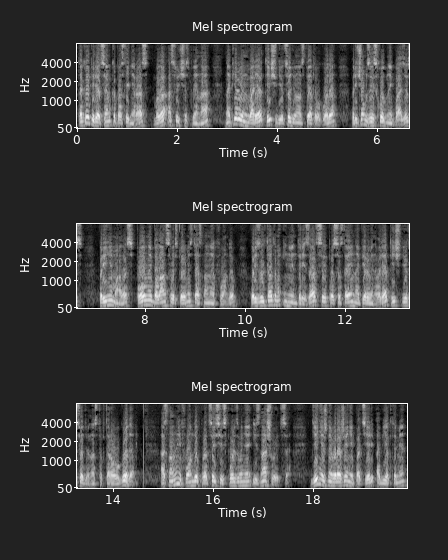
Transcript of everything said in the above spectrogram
Такая переоценка последний раз была осуществлена на 1 января 1995 года, причем за исходный базис принималась полная балансовая стоимость основных фондов по результатам инвентаризации по состоянию на 1 января 1992 года. Основные фонды в процессе использования изнашиваются. Денежное выражение потерь объектами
